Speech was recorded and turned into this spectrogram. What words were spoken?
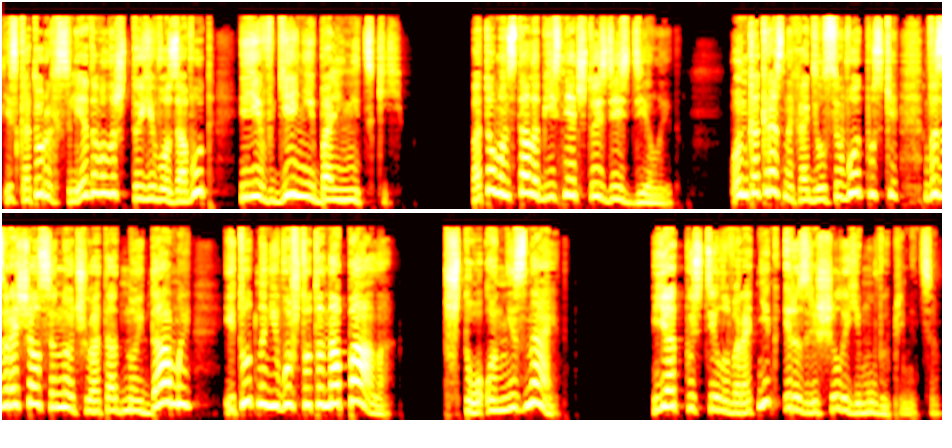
из которых следовало, что его зовут Евгений Больницкий. Потом он стал объяснять, что здесь делает. Он как раз находился в отпуске, возвращался ночью от одной дамы, и тут на него что-то напало. Что он не знает. Я отпустила воротник и разрешила ему выпрямиться.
